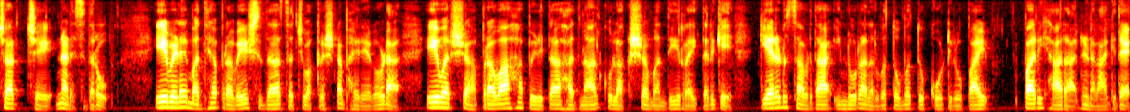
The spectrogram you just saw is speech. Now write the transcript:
ಚರ್ಚೆ ನಡೆಸಿದರು. ಈ ವೇಳೆ ಮಧ್ಯಪ್ರವೇಶಿಸಿದ ಸಚಿವ ಕೃಷ್ಣ ಭೈರೇಗೌಡ, ಈ ವರ್ಷ ಪ್ರವಾಹ ಪೀಡಿತ ಹದಿನಾಲ್ಕು ಲಕ್ಷ ಮಂದಿ ರೈತರಿಗೆ ಎರಡು ಸಾವಿರದ ಇನ್ನೂರ ನಲವತ್ತೊಂಬತ್ತು ಕೋಟಿ ರೂಪಾಯಿ ಪರಿಹಾರ ನೀಡಲಾಗಿದೆ.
